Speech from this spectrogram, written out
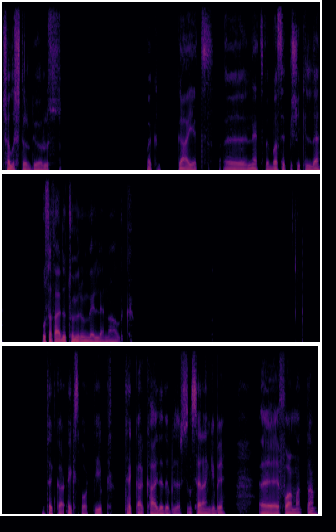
Çalıştır diyoruz. Bakın gayet e, net ve basit bir şekilde bu sefer de tüm ürün verilerini aldık. Tekrar export deyip tekrar kaydedebilirsiniz herhangi bir e, formattan.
